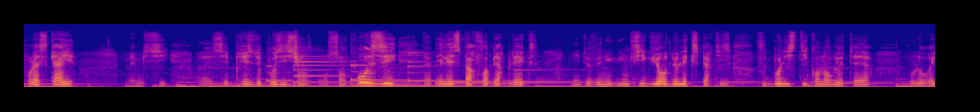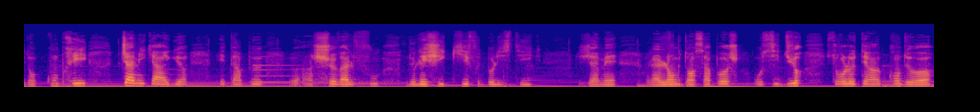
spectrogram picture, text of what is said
pour la Sky même si ses prises de position sont osées et laissent parfois perplexes est devenu une figure de l'expertise footballistique en Angleterre. Vous l'aurez donc compris, Jamie Carragher est un peu euh, un cheval fou de l'échiquier footballistique. Jamais la langue dans sa poche, aussi dur sur le terrain qu'en dehors.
